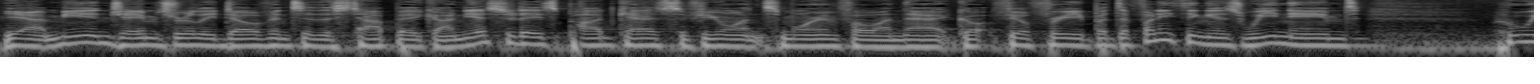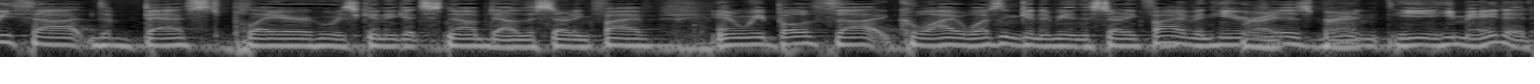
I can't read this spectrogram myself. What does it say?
Yeah, me and James really dove into this topic on yesterday's podcast. If you want some more info on that, go feel free. But the funny thing is, we named who we thought the best player who was going to get snubbed out of the starting five, and we both thought Kawhi wasn't going to be in the starting five, and here Right, it is. Boom, right. he, he made it.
